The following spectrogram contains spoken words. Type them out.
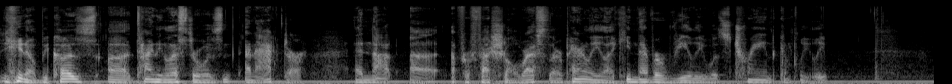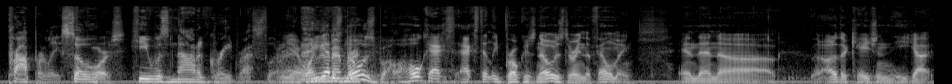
you know because uh, Tiny Lister was an actor and not uh, a professional wrestler. Apparently, like he never really was trained completely properly. So course. he was not a great wrestler. yeah, And well, I he got his remember- nose. Hulk ac- accidentally broke his nose during the filming, and then uh, on other occasion he got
